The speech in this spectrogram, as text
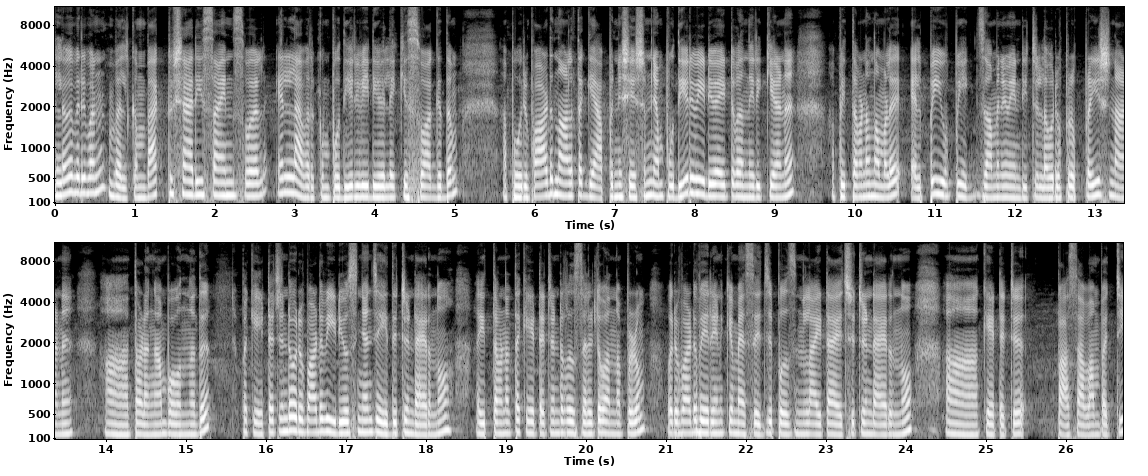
Hello everyone welcome back to Shari science world എല്ലാവർക്കും പുതിയൊരു വീഡിയോയിലേക്ക് സ്വാഗതം. അപ്പോൾ ഒരുപാട് നാളത്തെ ഗ്യാപ്പിന് ശേഷം ഞാൻ പുതിയൊരു വീഡിയോ ആയിട്ട് വന്നിരിക്കുകയാണ്. അപ്പോൾ ഇത്തവണ നമ്മൾ എൽ പി യു പി എക്സാമിന് വേണ്ടിയിട്ടുള്ള ഒരു പ്രിപ്പറേഷനാണ് തുടങ്ങാൻ പോകുന്നത്. അപ്പോൾ കേട്ടറ്റിന്റെ ഒരുപാട് വീഡിയോസ് ഞാൻ ചെയ്തിട്ടുണ്ടായിരുന്നു. ഇത്തവണത്തെ കേട്ടറ്റിന്റെ റിസൾട്ട് വന്നപ്പോഴും ഒരുപാട് പേര് എനിക്ക് മെസ്സേജ് പേഴ്സണലായിട്ട് അയച്ചിട്ടുണ്ടായിരുന്നു. കേട്ടറ്റ് പാസ്സാവാൻ പറ്റി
